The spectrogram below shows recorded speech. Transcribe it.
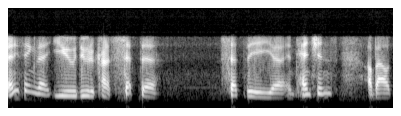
anything that you do to kind of set the set the uh, intentions about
